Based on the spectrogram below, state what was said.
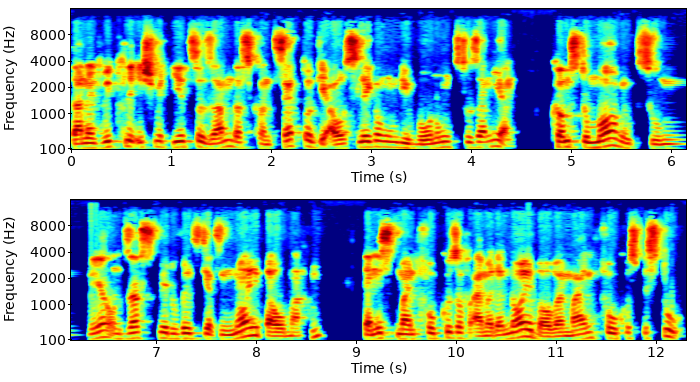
dann entwickle ich mit dir zusammen das Konzept und die Auslegung, um die Wohnung zu sanieren. Kommst du morgen zu mir und sagst mir, du willst jetzt einen Neubau machen, dann ist mein Fokus auf einmal der Neubau, weil mein Fokus bist du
